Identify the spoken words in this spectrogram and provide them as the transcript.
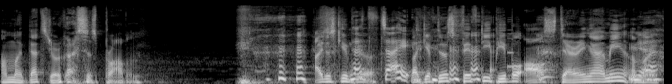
I'm like that's your guys' problem. I just keep That's tight. Like if there's 50 people all staring at me, I'm yeah,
